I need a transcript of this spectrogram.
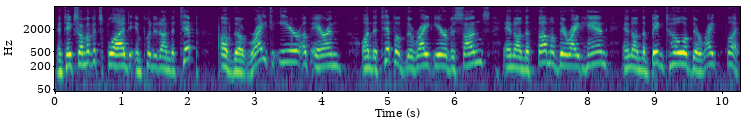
And take some of its blood and put it on the tip of the right ear of Aaron, on the tip of the right ear of his sons, and on the thumb of their right hand, and on the big toe of their right foot.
